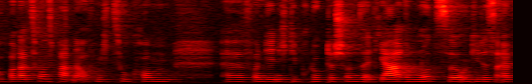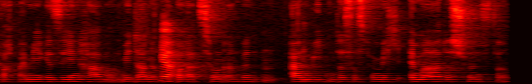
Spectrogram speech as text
Kooperationspartner auf mich zukommen, von denen ich die Produkte schon seit Jahren nutze und die das einfach bei mir gesehen haben und mir dann eine ja. Kooperation anbieten, anbieten. Das ist für mich immer das Schönste.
